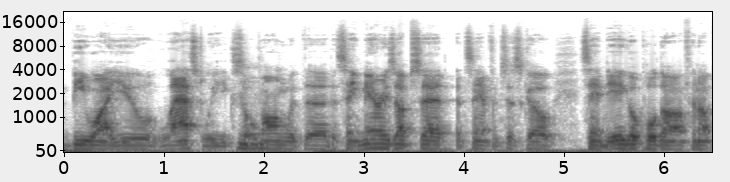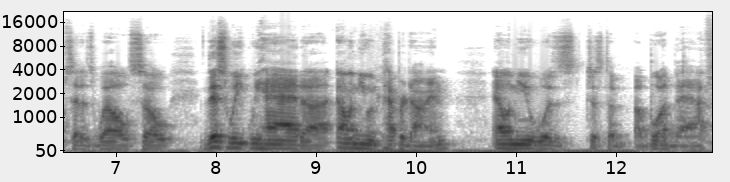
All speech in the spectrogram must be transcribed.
BYU last week. So mm-hmm. along with the the St. Mary's upset at San Francisco, San Diego pulled off an upset as well. So this week we had uh, LMU and Pepperdine. LMU was just a, a bloodbath.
